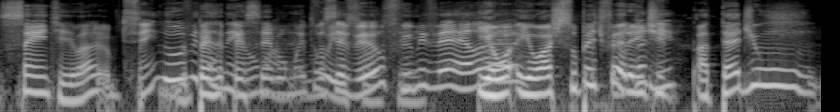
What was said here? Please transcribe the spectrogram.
sente. Eu- Sem dúvida per- nenhuma. percebo muito Você isso, vê o assim. filme e vê ela. E eu, eu acho super diferente, até de um.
